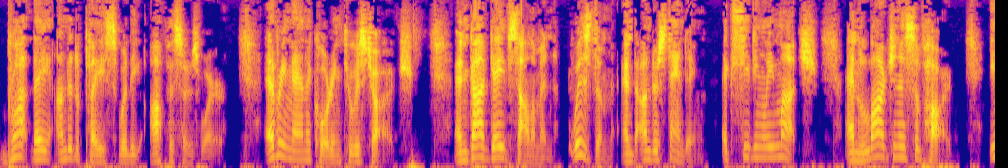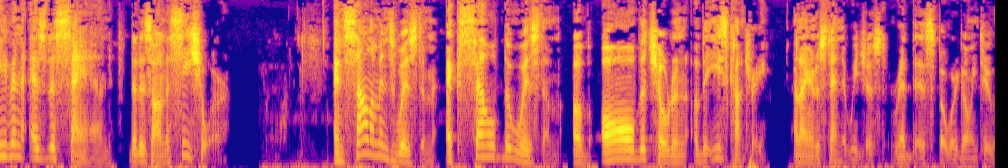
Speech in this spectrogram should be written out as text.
brought they unto the place where the officers were, every man according to his charge. And God gave Solomon wisdom and understanding, exceedingly much, and largeness of heart, even as the sand that is on the seashore. And Solomon's wisdom excelled the wisdom of all the children of the east country. And I understand that we just read this, but we're going to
